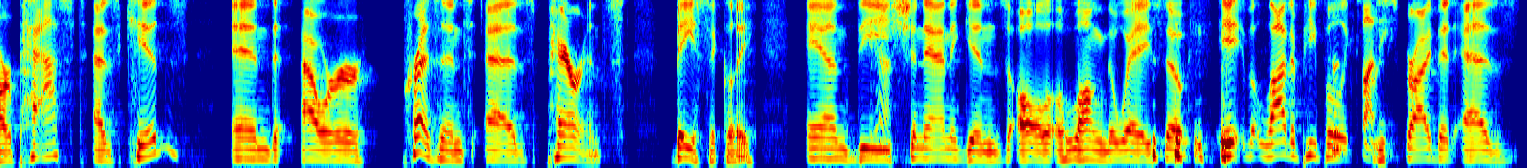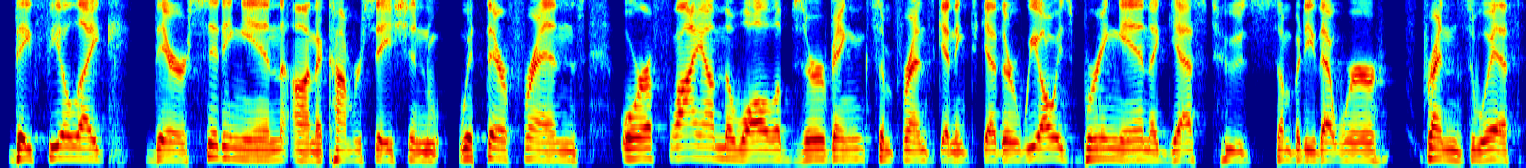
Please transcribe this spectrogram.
our past as kids and our present as parents, basically. And the shenanigans all along the way. So it, a lot of people So describe it as they feel like they're sitting in on a conversation with their friends or a fly on the wall observing some friends getting together. We always bring in a guest who's somebody that we're friends with.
